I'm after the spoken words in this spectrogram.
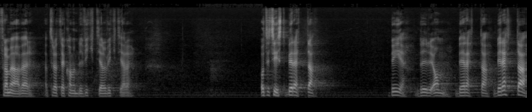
framöver. Jag tror att det kommer bli viktigare och viktigare. Och till sist, berätta. Be, bry dig om, berätta. Berätta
